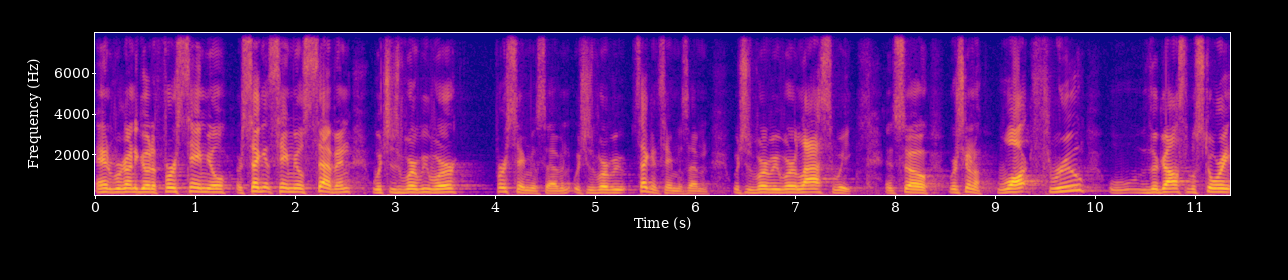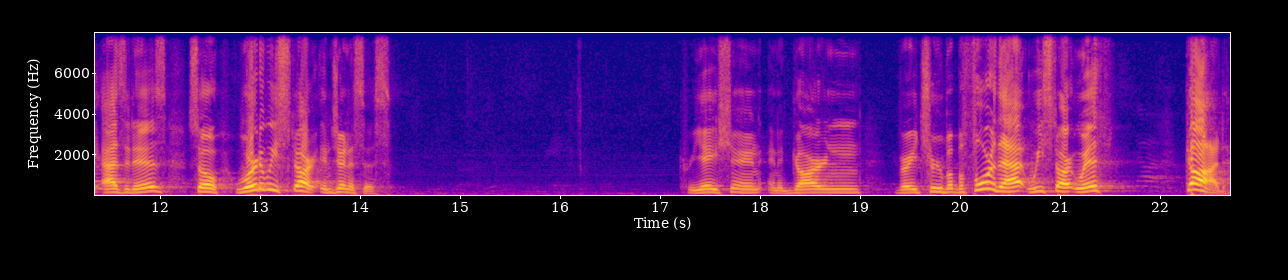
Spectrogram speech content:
and we're going to go to 1 Samuel or 2 Samuel 7, which is where we were 1 Samuel 7, which is where we, 2 Samuel 7, which is where we were last week. And so we're just going to walk through the gospel story as it is. So, where do we start in Genesis? Creation and a garden, very true. But before that, we start with God.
